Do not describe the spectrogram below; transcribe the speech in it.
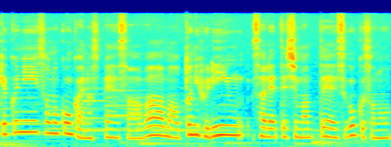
逆にその今回のスペンサーは、まあ、夫に不倫されてしまってすごくその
